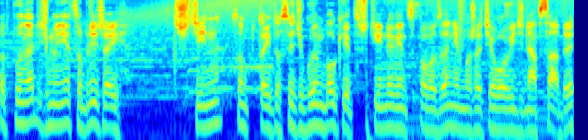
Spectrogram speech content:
Podpłynęliśmy nieco bliżej trzcin. Są tutaj dosyć głębokie trzciny, więc z powodzeniem możecie łowić na wsady,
